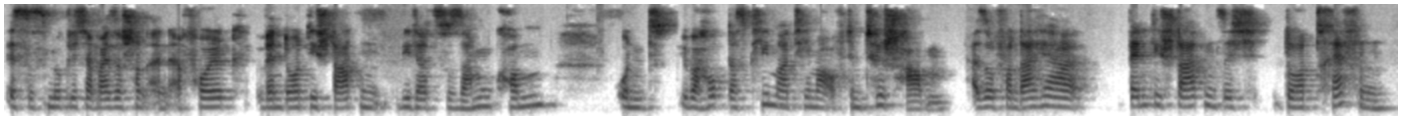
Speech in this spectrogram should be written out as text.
ist es möglicherweise schon ein Erfolg, wenn dort die Staaten wieder zusammenkommen und überhaupt das Klimathema auf dem Tisch haben. Also von daher, wenn die Staaten sich dort treffen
